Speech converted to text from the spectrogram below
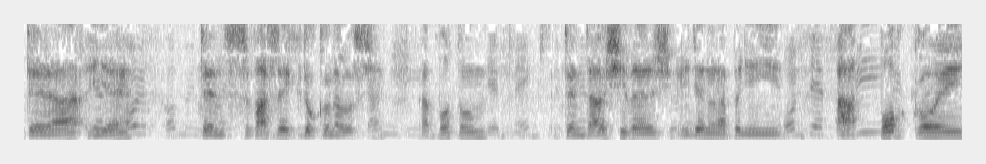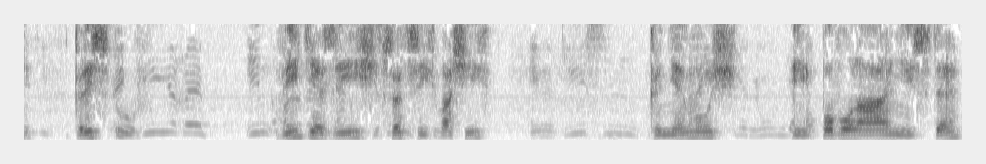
která je ten svazek dokonalosti. A potom ten další verš jde do naplnění a pokoj Kristův vítězíš v srdcích vašich, k němuž i povolání jste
